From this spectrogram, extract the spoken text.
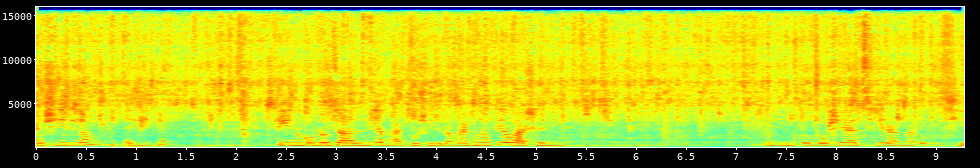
বসিয়ে দিলাম এইদিকে। তিন কোটো চাল দিয়ে ভাত বসিয়ে দিলাম, এখনও কেউ আসেনি। তো বসে আছি, রান্না করছি।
